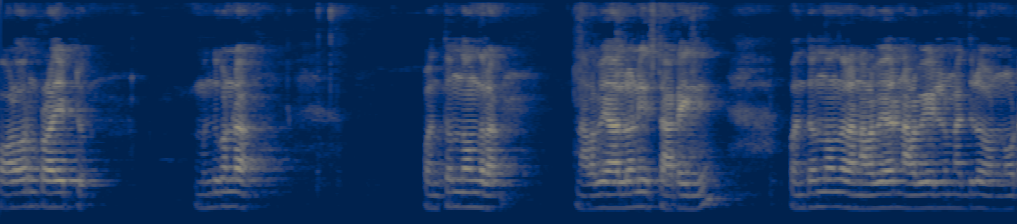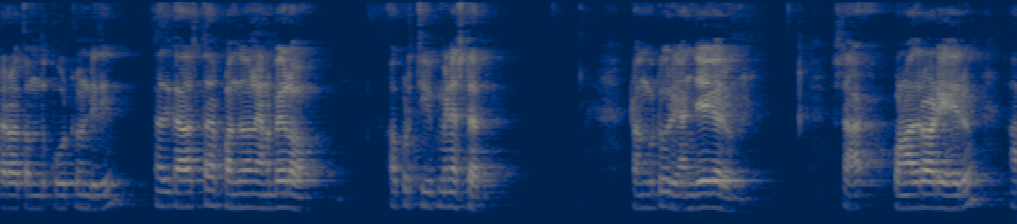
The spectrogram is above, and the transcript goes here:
పోలవరం ప్రాజెక్టు ముందుకుండా పంతొమ్మిది వందల నలభై ఆరులోనే స్టార్ట్ అయింది. పంతొమ్మిది వందల నలభై ఆరు నలభై ఏళ్ళ మధ్యలో నూట ఇరవై తొమ్మిది కోట్లు ఉండేది. అది కాస్త పంతొమ్మిది వందల ఎనభైలో అప్పుడు చీఫ్ మినిస్టర్ టంగుటూరి అంజయ్ గారు. స్టార్ పునాదిరాడు వేయరు ఆ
